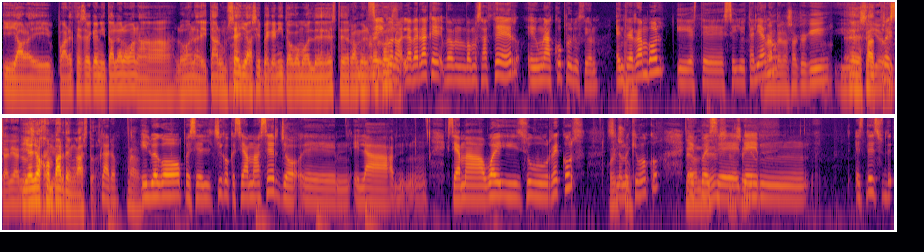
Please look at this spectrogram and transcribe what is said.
Y ahora y parece ser que en Italia lo van a lo van a editar un sello así pequeñito como el de este Rumble Sí, Records. bueno, la verdad que vam- vamos a hacer eh, una coproducción entre Rumble y este sello italiano. Rumble lo saca aquí y el Exacto. sello Pues- italiano y lo ellos comparten gastos. Claro. Claro. Y luego, pues el chico que se llama Sergio, eh, la, mm, se llama Waisu Records, si no me equivoco. ¿De eh, dónde pues es el eh, de, mm, es del sur de,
